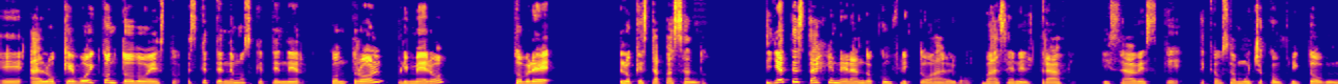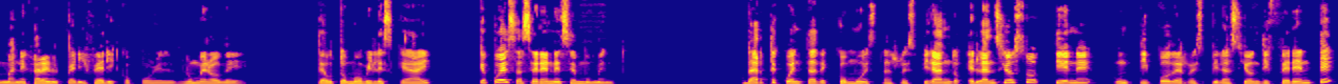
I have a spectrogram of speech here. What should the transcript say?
eh, a lo que voy con todo esto es que tenemos que tener control primero sobre lo que está pasando. Si ya te está generando conflicto algo, vas en el tráfico y sabes que te causa mucho conflicto manejar en el periférico por el número de, de automóviles que hay, ¿Qué puedes hacer en ese momento? Darte cuenta de cómo estás respirando. El ansioso tiene un tipo de respiración diferente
